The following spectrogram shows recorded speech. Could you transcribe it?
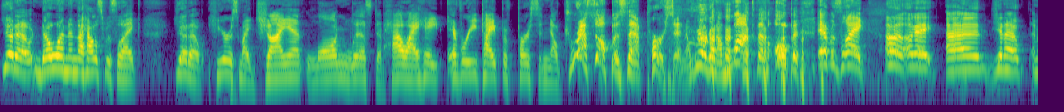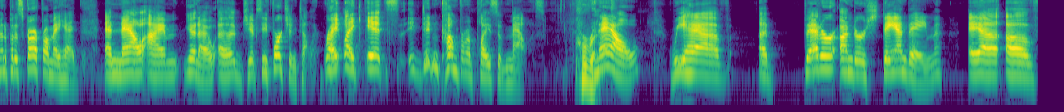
you know, no one in the house was like, you know, here's my giant long list of how I hate every type of person. Now dress up as that person and we're going to mock them open. It was like, oh, okay, uh, you know, I'm going to put a scarf on my head. And now I'm, you know, a gypsy fortune teller, right? Like it's, it didn't come from a place of malice. Correct. Now we have a better understanding uh, of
